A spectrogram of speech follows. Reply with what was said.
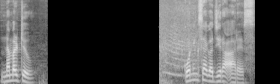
Number 2 Koenigsegg Agera RS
